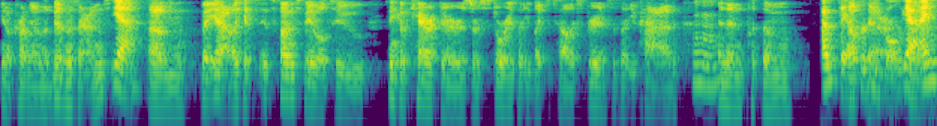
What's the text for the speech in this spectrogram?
you know, currently on the business end. yeah. Um, but yeah, like it's it's fun to be able to think of characters or stories that you'd like to tell, experiences that you've had, hmm and then put them. Out there Out for there, people. Yeah. yeah. and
